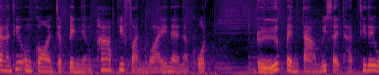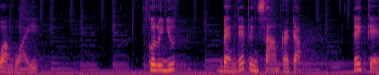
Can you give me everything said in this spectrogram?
การที่องค์กรจะเป็นอย่างภาพที่ฝันไว้ในอนาคต หรือเป็นตามวิสัยทัศน์ที่ได้วางไว้ กลยุทธ์แบ่งได้เป็น 3 ระดับ ได้แก่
